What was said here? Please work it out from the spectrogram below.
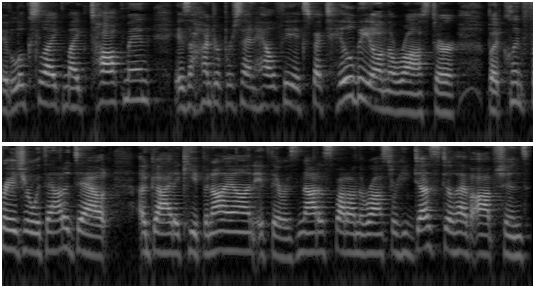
It looks like Mike Tauchman is 100% healthy. Expect he'll be on the roster, but Clint Frazier, without a doubt, a guy to keep an eye on. If there is not a spot on the roster, he does still have options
